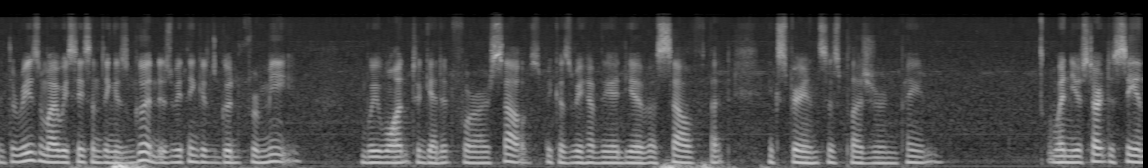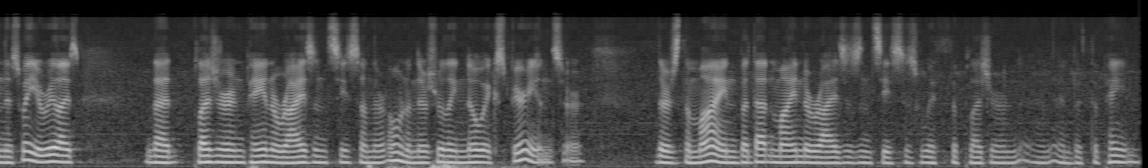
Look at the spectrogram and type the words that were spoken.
But the reason why we say something is good is we think it's good for me. We want to get it for ourselves because we have the idea of a self that experiences pleasure and pain. When you start to see in this way, you realize that pleasure and pain arise and cease on their own, and there's really no experiencer there's the mind, but that mind arises and ceases with the pleasure and, and, and with the pain.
